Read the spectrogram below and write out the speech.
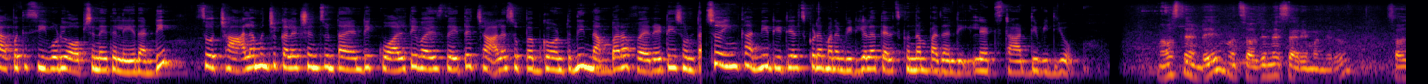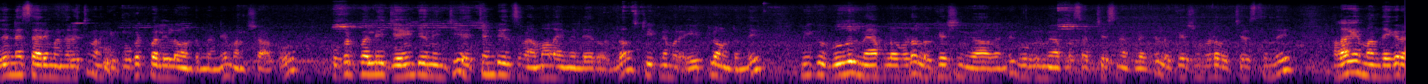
కాకపోతే సీఓడి ఆప్షన్ అయితే లేదండి. సో చాలా మంచి కలెక్షన్స్ ఉంటాయండి. క్వాలిటీ వైజ్ అయితే చాలా సూపర్గా ఉంటుంది. నంబర్ ఆఫ్ వెరైటీస్ ఉంటాయి. సో ఇంకా అన్ని డీటెయిల్స్ కూడా మనం వీడియోలో తెలుసుకుందాం. పదండి. లెట్ స్టార్ట్ ది వీడియో నమస్తే అండి. మన సౌజన్య శారీ మందిర్. సౌజన్య శారీ మందిర్ వచ్చి మనకి కూకట్పల్లిలో ఉంటుందండి మన షాపు. కూకట్పల్లి జేఎన్టీ నుంచి హెచ్ఎండిఎల్స్ రామాలయం వెళ్ళే రోడ్లో స్ట్రీట్ నెంబర్ ఎయిట్లో ఉంటుంది. మీకు గూగుల్ మ్యాప్లో కూడా లొకేషన్ కావాలంటే గూగుల్ మ్యాప్లో సెర్చ్ చేసినట్లయితే లొకేషన్ కూడా వచ్చేస్తుంది. అలాగే మన దగ్గర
